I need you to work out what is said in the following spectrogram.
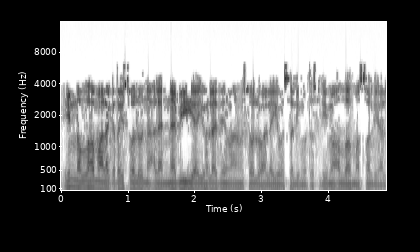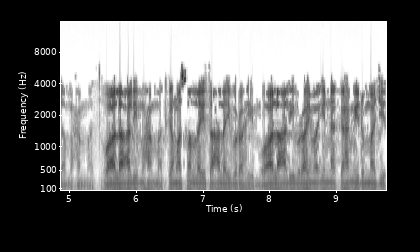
Inna Allah malaikatahu yusalluna 'alan nabi ya ayyuhalladzina amanu sallu 'alaihi wa sallimu taslima. Allahumma salli 'ala Muhammad wa 'ala ali Muhammad kama sallaita 'ala Ibrahim wa 'ala ali Ibrahim innaka Hamidum Majid.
